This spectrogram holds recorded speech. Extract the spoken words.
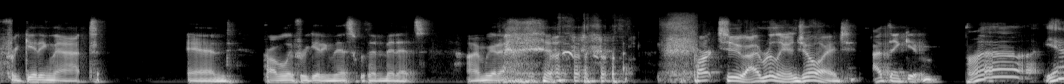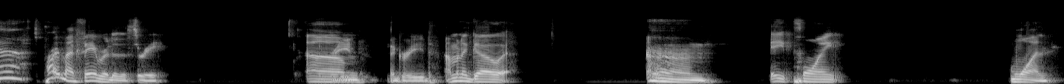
forgetting that and probably forgetting this within minutes, I'm gonna part two. I really enjoyed. I think it. Uh, yeah, it's probably my favorite of the three. Um, Agreed. Agreed. I'm gonna go um eight point one.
